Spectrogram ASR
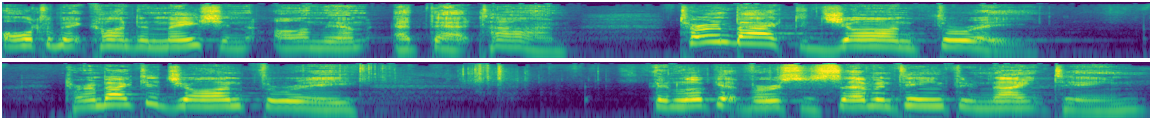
ultimate condemnation on them at that time. Turn back to John 3. Turn back to John 3 and look at verses 17 through 19.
